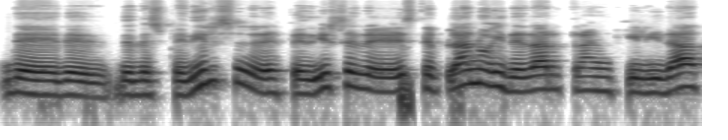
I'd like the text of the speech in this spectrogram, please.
de despedirse, de despedirse de este plano y de dar tranquilidad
